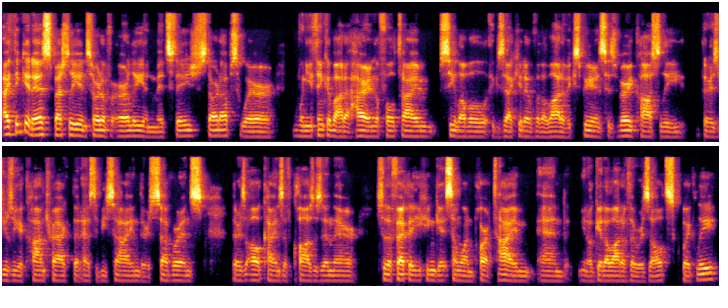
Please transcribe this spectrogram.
I think it is especially in sort of early and mid stage startups where when you think about it, hiring a full time C level executive with a lot of experience is very costly. There's usually a contract that has to be signed, there's severance, there's all kinds of clauses in there. So the fact that you can get someone part time and you know get a lot of the results quickly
